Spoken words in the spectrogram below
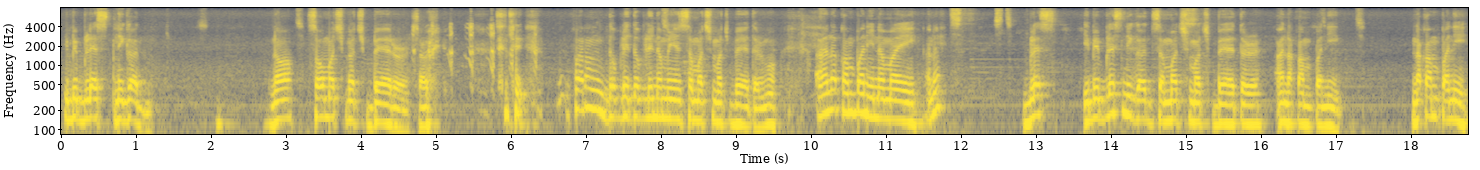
ibiblessed ni God. No? So much, much better. Sabi. Parang doble-doble naman yan sa much, much better mo. Ana company na may, ano? Bless, ibibless ni God sa much, much better ana company na company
